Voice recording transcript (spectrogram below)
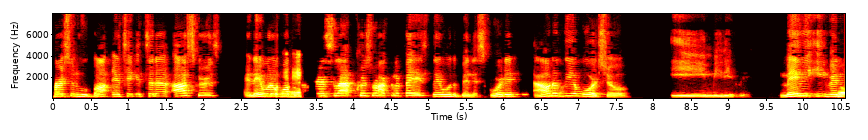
person who bought their ticket to the Oscars and they would have walked mm-hmm. up there and slapped Chris Rock in the face, they would have been escorted out of the award show immediately, maybe even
